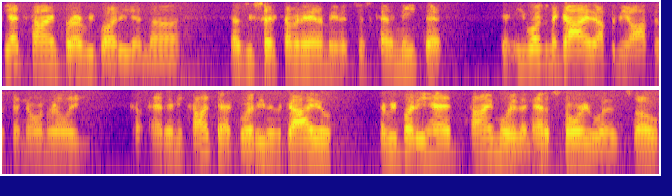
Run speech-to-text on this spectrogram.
He had time for everybody, and uh, as you said coming in, I mean, it's just kind of neat that he wasn't a guy up in the office that no one really had any contact with. He was a guy who everybody had time with and had a story with. So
